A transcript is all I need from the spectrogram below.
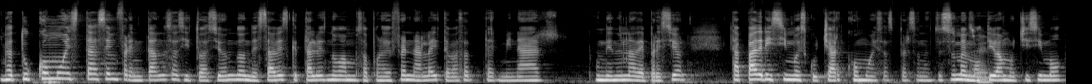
O sea, ¿tú cómo estás enfrentando esa situación donde sabes que tal vez no vamos a poder frenarla y te vas a terminar hundiendo en una depresión? Está padrísimo escuchar cómo esas personas. Entonces, eso me motiva muchísimo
